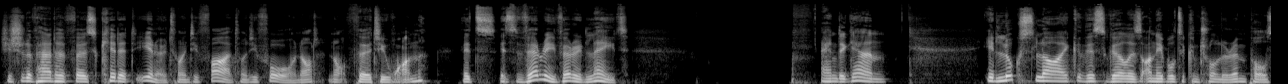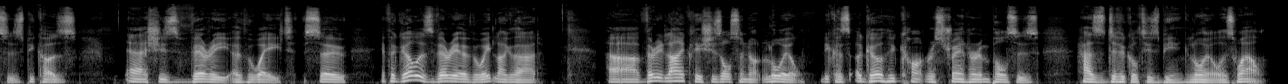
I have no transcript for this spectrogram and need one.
She should have had her first kid at, you know, 25, 24, not, not 31. It's, it's very, very late. And again, it looks like this girl is unable to control her impulses because uh, she's very overweight. So, if a girl is very overweight like that, uh, very likely she's also not loyal because a girl who can't restrain her impulses has difficulties being loyal as well.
